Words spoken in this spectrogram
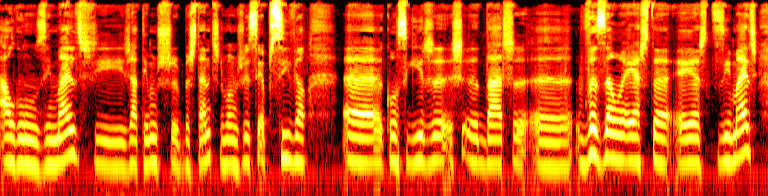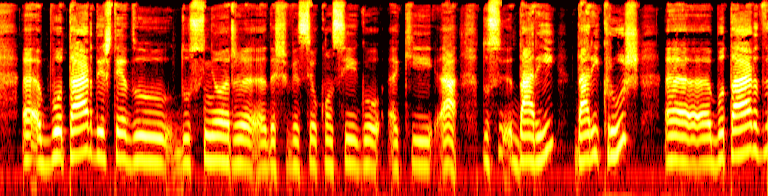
alguns e-mails e já temos bastantes, vamos ver se é possível conseguir dar vazão a, esta, a estes e-mails. boa tarde, este é do, do senhor, deixa eu ver se eu consigo aqui, ah, do Dari, Dari Cruz. Uh, boa tarde,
